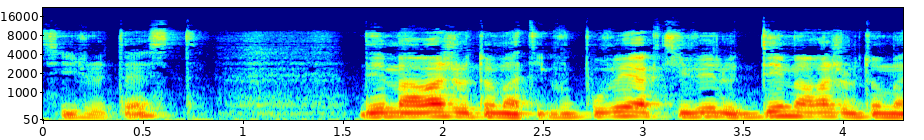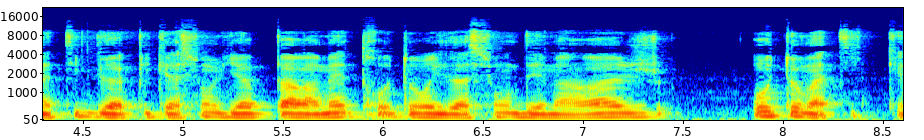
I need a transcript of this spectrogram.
Si je teste. Démarrage automatique. Vous pouvez activer le démarrage automatique de l'application via paramètres autorisation démarrage automatique.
